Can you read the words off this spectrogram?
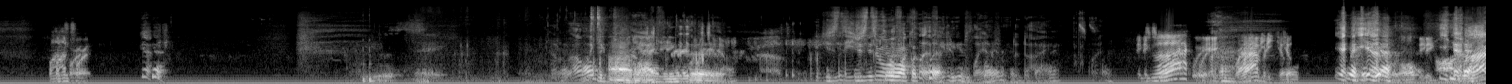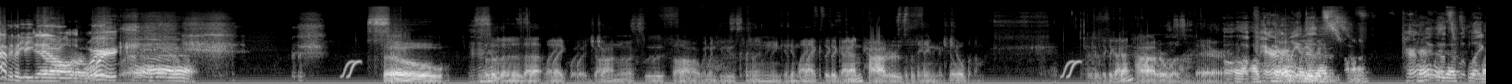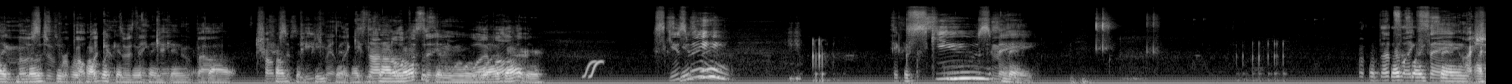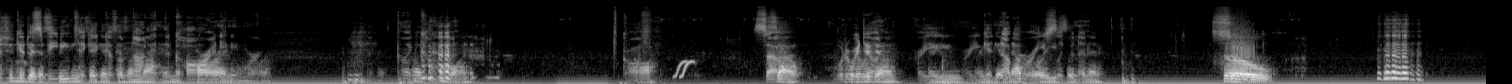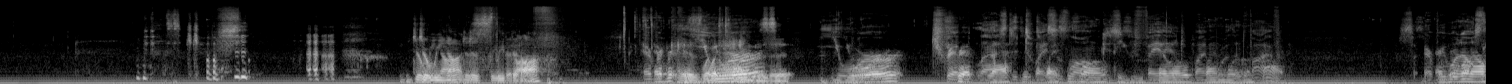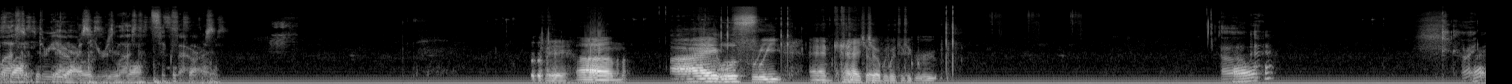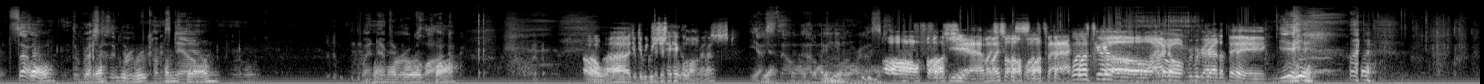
plan for it. I'll give you Um, that. I think that He just, he just threw him off a cliff. He didn't plan for him to die. It's fine. Exactly. Gravity killed. Yeah, yeah. We're all being Yeah. Gravity did all the work. So, so then is that like what John Wilkes thought when he was killing Lincoln? Like the gunpowder is the thing that killed him. If the gunpowder wasn't there, Well, apparently that's uh, apparently that's what like most of Republicans are thinking about Trump's impeachment. Like he's not in office anymore. Why bother? Excuse me. Excuse me. That's like saying I shouldn't get a speeding ticket because I'm not in the car anymore. Like, come on. Fuck off. So, what are we doing? Are you are you getting up or are you sleeping in? so do we not just sleep it off? Every, Because what time is it? Your trip lasted twice as long because you failed by more than five. So everyone else lasted three hours. Yours lasted six hours. Okay. Um, I will sleep and catch up with the group. Oh, okay. All right. So the rest of the group comes down whenever o'clock. Oh, uh, did we just take a long rest? Yes, that'll, that'll be a long rest. Oh, fuck yeah, my spell slot's back. Let's go! I don't regret a thing. Yeah.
